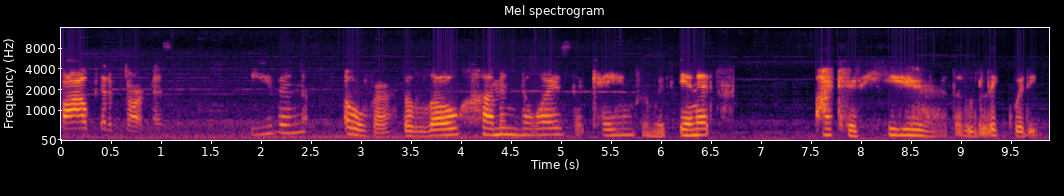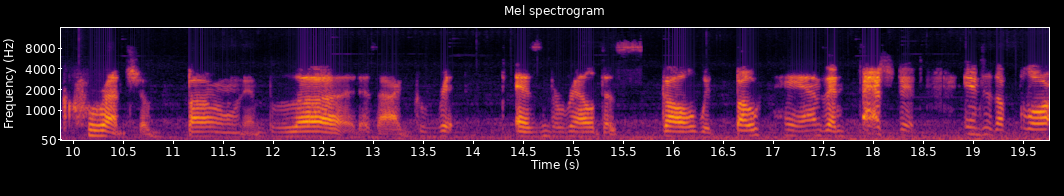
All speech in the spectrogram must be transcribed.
vile pit of darkness. Even over the low humming noise that came from within it, I could hear the liquidy crunch of bone and blood as I gripped Esmeralda's skull with both hands and bashed it into the floor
